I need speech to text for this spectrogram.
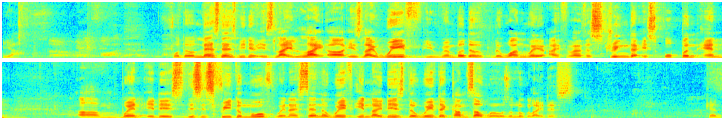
Yeah. For the less dense medium, it's like light. Uh, it's like wave. You remember the, the one where I have a string that is open end. Um, when it is this is free to move. When I send a wave in like this, the wave that comes out will also look like this. Can?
